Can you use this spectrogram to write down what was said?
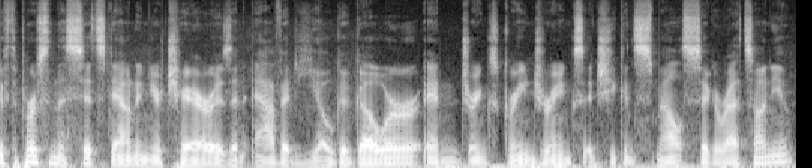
if the person that sits down in your chair is an avid yoga goer and drinks green drinks and she can smell cigarettes on you,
